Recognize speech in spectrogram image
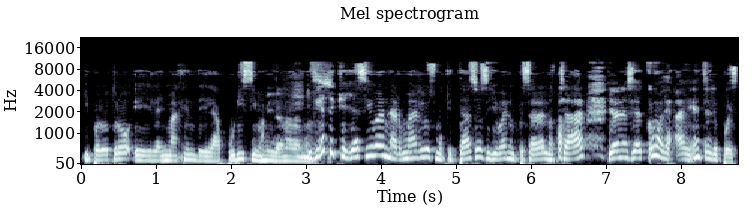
y por otro eh, la imagen de la Purísima. Mira, nada más. Y fíjate que ya se iban a armar los moquetazos y iban a empezar a luchar, y iban a decir, ¿cómo le? Ay, éntrale pues.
